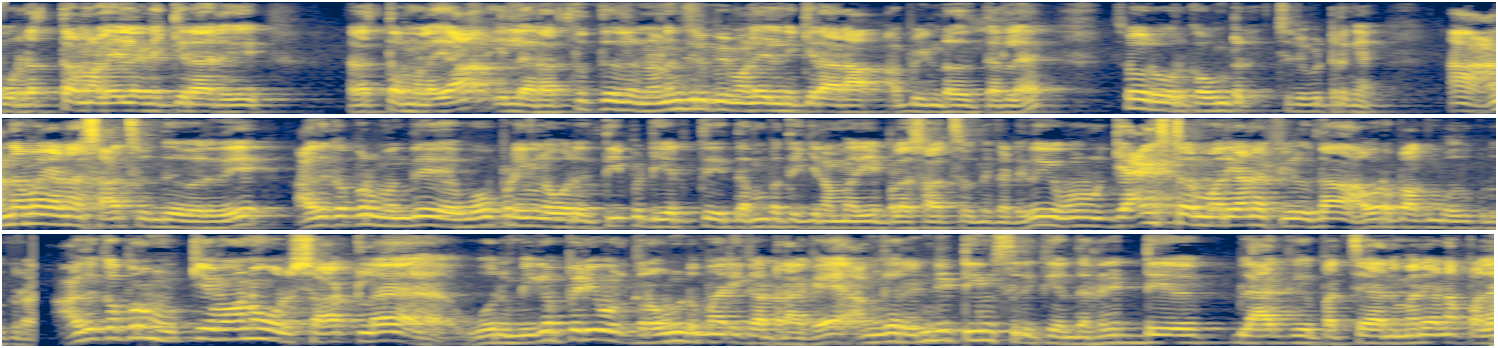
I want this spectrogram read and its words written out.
ஒரு ரத்த மலையில் நிற்கிறாரு ரத்த மலையா? இல்லை ரத்தத்தில் நனைஞ்சிரு போய் மலையில் நிற்கிறாரா அப்படின்றது தெரில ஸோ ஒரு ஒரு கவுண்டர் சரி விட்டுருங்க. அந்த மாதிரியான ஷாட்ஸ் வந்து வருது. அதுக்கப்புறம் வந்து ஓப்பனிங்கில் ஒரு தீப்பெட்டி எடுத்து தம்ப தைக்கிற மாதிரி பல ஷாட்ஸ் வந்து கட்டுது. ஒரு கேங்ஸ்டர் மாதிரியான ஃபீல் தான் அவரை பார்க்கும்போது கொடுக்குறாங்க அதுக்கப்புறம் முக்கியமான ஒரு ஷாட்டில் ஒரு மிகப்பெரிய ஒரு கிரவுண்டு மாதிரி காட்டுறாங்க. அங்கே ரெண்டு டீம்ஸ் இருக்குது இந்த ரெட்டு பிளாக்கு பச்சை அந்த மாதிரியான பல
